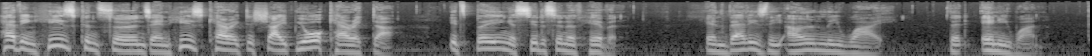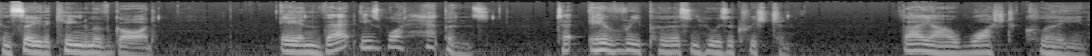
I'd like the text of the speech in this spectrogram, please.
having His concerns and His character shape your character. It's being a citizen of heaven. And that is the only way that anyone can see the kingdom of God. And that is what happens to every person who is a Christian. They are washed clean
